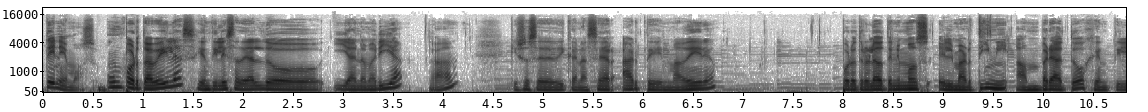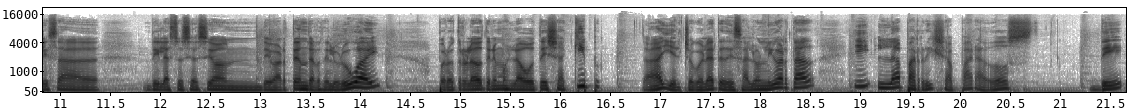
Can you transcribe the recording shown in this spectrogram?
tenemos un portavelas, gentileza de Aldo y Ana María, que ellos se dedican a hacer arte en madera. Por otro lado tenemos el Martini Ambrato, gentileza de la Asociación de Bartenders del Uruguay. Por otro lado tenemos la botella Kip ¿tá? y el chocolate de Salón Libertad y la parrilla para dos de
